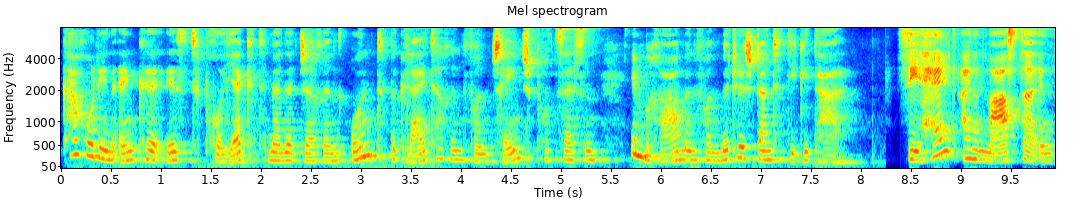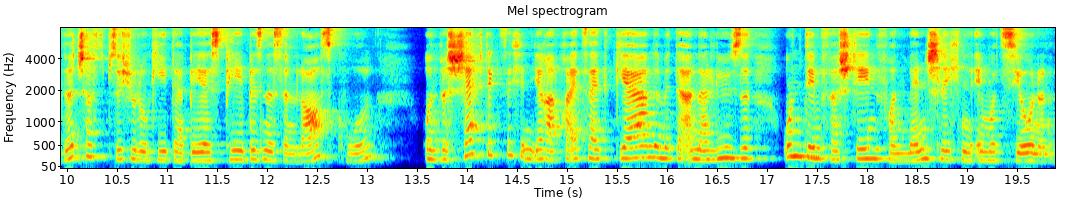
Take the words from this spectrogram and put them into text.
Caroline Enke ist Projektmanagerin und Begleiterin von Change-Prozessen im Rahmen von Mittelstand Digital. Sie hält einen Master in Wirtschaftspsychologie der BSP Business and Law School und beschäftigt sich in ihrer Freizeit gerne mit der Analyse und dem Verstehen von menschlichen Emotionen.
